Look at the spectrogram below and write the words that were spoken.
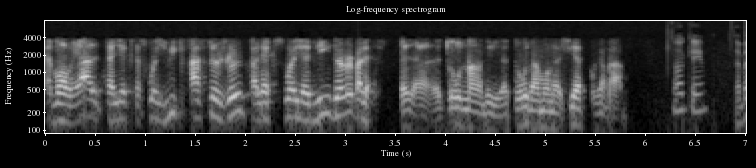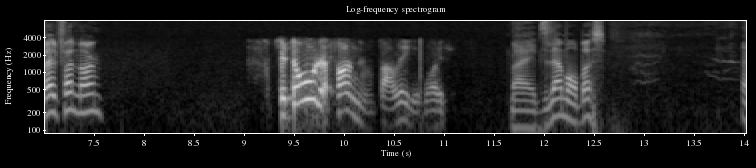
à Montréal, il fallait que ce soit lui qui fasse le jeu, il fallait que ce soit le leader. Fallait... Euh, trop demandé, là, trop dans mon assiette pour capable. OK. C'est bien le fun, Norm. C'est trop le fun de vous parler, les boys. Ben, dis-le à mon boss.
